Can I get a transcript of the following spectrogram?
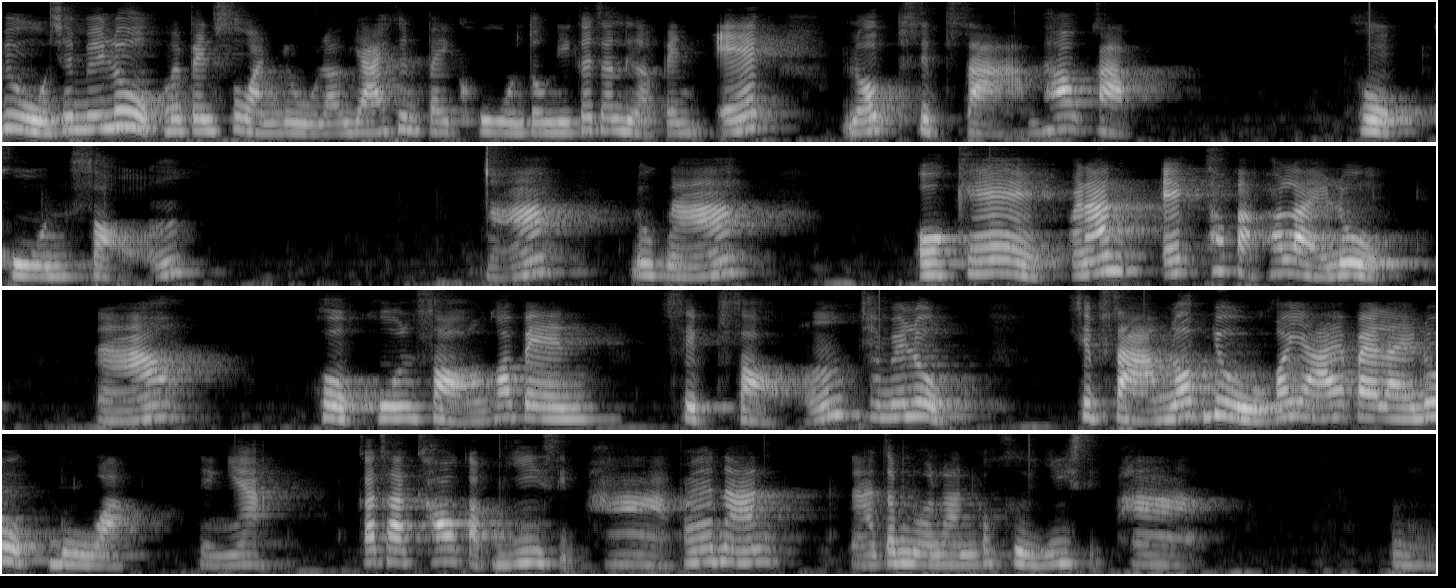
อยู่ใช่ไหมลูก มันเป็นส่วนอยู่เราย้ายขึ้นไปคูณ ตรงนี้ก็จะเหลือเป็น x ลบ 13 เท่ากับ 6 คูณ 2 นะ ลูกนะ โอเค เพราะนั้น x เท่ากับเท่าไหร่ลูกนะ6คูณ 2 ก็เป็น 12 ใช่ไหมลูก 13 ลบอยู่ก็ย้ายไปอะไรลูกบวก อย่างเงี้ยก็จะเข้ากับ25เพราะฉะนั้นนะจำนวนนั้นก็คือ25อืม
